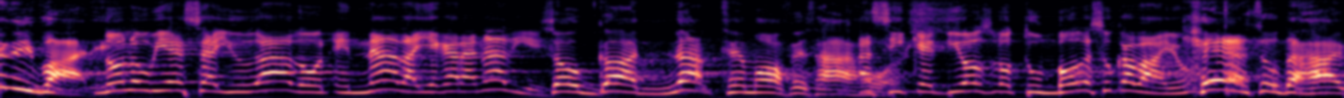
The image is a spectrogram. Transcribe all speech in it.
anybody. No le hubiese ayudado en nada a llegar a nadie. So God knocked him off his high horse. Así que Dios lo tumbó de su caballo, canceled the high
